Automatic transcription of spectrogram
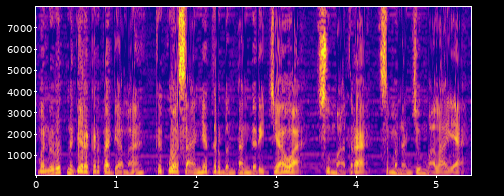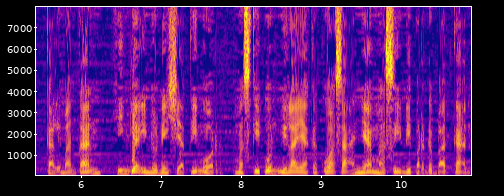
Menurut negara Kertagama, kekuasaannya terbentang dari Jawa, Sumatera, Semenanjung Malaya, Kalimantan, hingga Indonesia Timur, meskipun wilayah kekuasaannya masih diperdebatkan.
